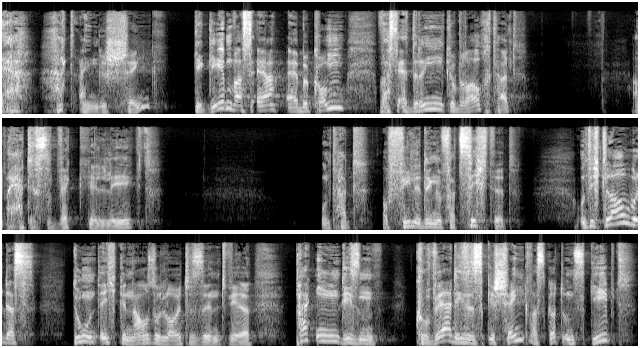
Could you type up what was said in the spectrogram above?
er hat ein Geschenk gegeben, was er, er bekommen, was er dringend gebraucht hat. Aber er hat es weggelegt und hat auf viele Dinge verzichtet. Und ich glaube, dass du und ich genauso Leute sind. Wir packen diesen Kuvert, dieses Geschenk, was Gott uns gibt,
